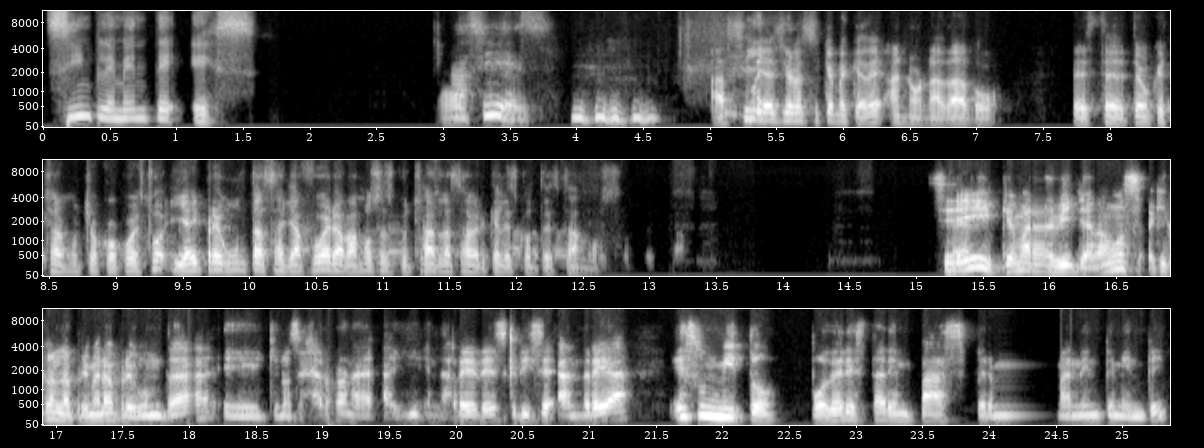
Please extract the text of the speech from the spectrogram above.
simplemente es. Así es. Así es, yo ahora sí que me quedé anonadado. Este, tengo que echar mucho coco esto y hay preguntas allá afuera, vamos a escucharlas a ver qué les contestamos. Sí, qué maravilla. Vamos aquí con la primera pregunta eh, que nos dejaron ahí en las redes, que dice, Andrea, ¿es un mito poder estar en paz permanentemente?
